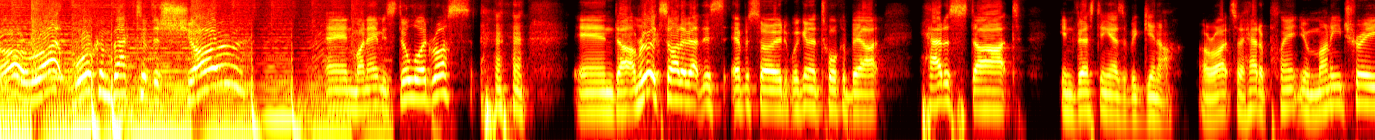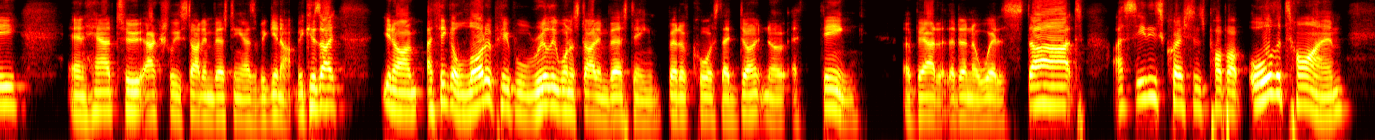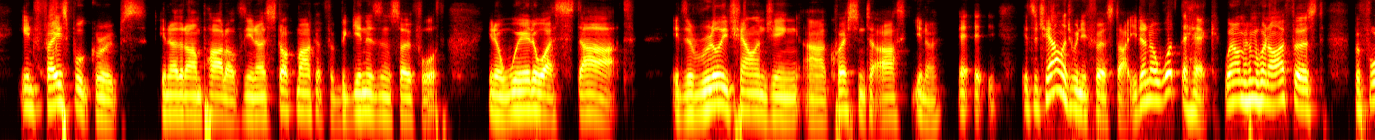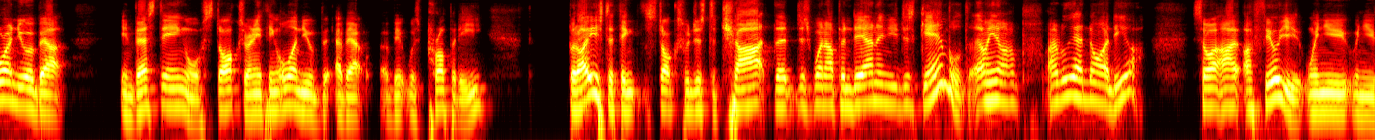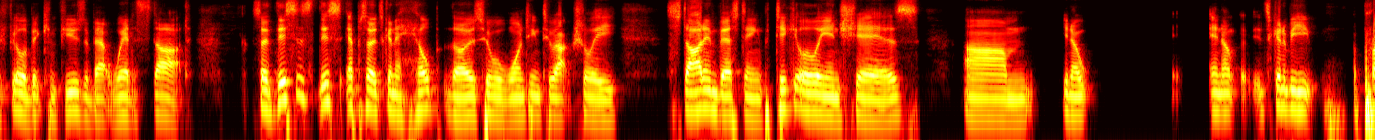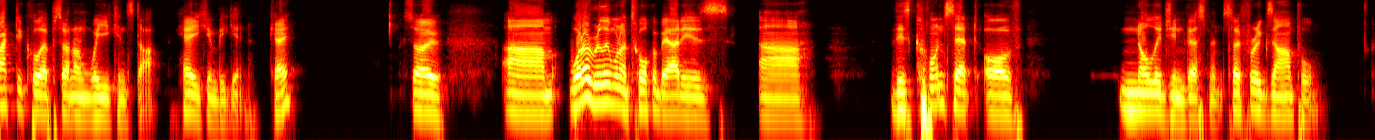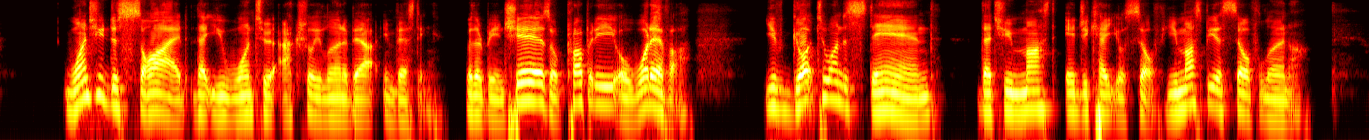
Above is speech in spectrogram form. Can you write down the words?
All right, welcome back to the show. And my name is still Lloyd Ross. and uh, I'm really excited about this episode. We're going to talk about how to start investing as a beginner. All right, so how to plant your money tree and how to actually start investing as a beginner. Because I, you know, I think a lot of people really want to start investing, but of course, they don't know a thing about it. They don't know where to start. I see these questions pop up all the time in Facebook groups, you know, that I'm part of, you know, stock market for beginners and so forth. You know, where do I start? It's a really challenging uh, question to ask. You know, it, it, it's a challenge when you first start. You don't know what the heck. Well, I remember when I first, before I knew about investing or stocks or anything, all I knew about a bit was property. But I used to think stocks were just a chart that just went up and down, and you just gambled. I mean, I, I really had no idea. So I, I feel you when you when you feel a bit confused about where to start. So this is this episode is going to help those who are wanting to actually start investing, particularly in shares. Um, you know, and uh, it's going to be a practical episode on where you can start, how you can begin. Okay. So, um, what I really want to talk about is uh, this concept of knowledge investment. So, for example, once you decide that you want to actually learn about investing, whether it be in shares or property or whatever, you've got to understand that you must educate yourself. You must be a self learner,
